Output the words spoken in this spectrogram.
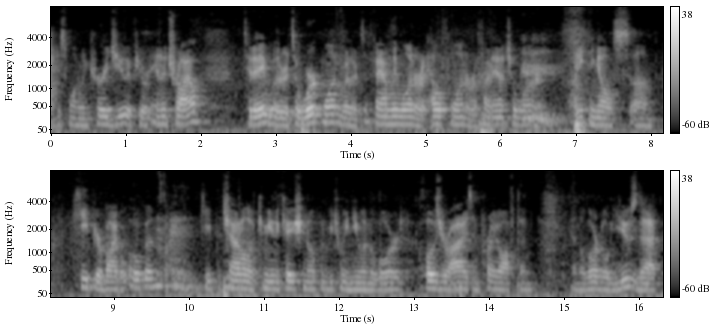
I just want to encourage you, if you're in a trial today, whether it's a work one, whether it's a family one, or a health one, or a financial one, or anything else, um, keep your Bible open, keep the channel of communication open between you and the Lord. Close your eyes and pray often, and the Lord will use that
